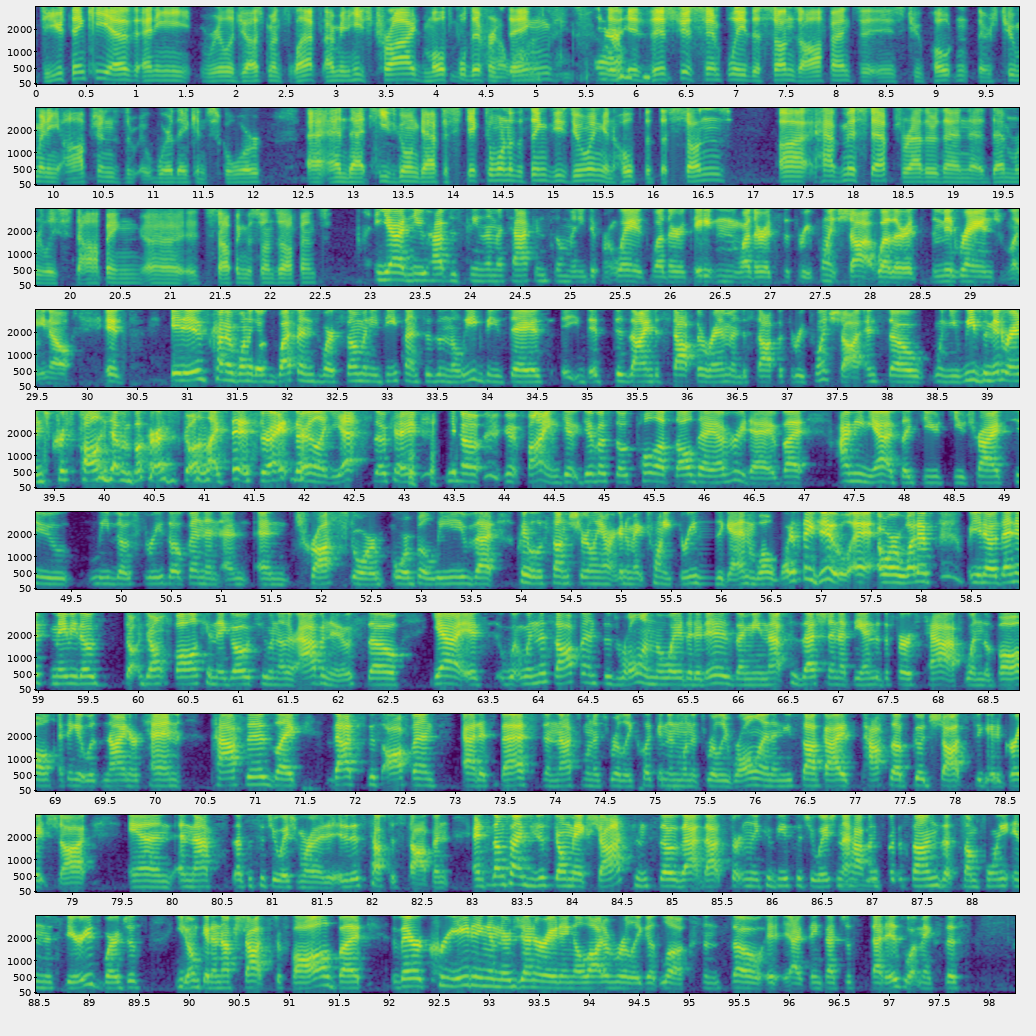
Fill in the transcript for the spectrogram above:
do you think he has any real adjustments left? I mean, he's tried multiple different things. things. Yeah. Is, is this just simply the Suns' offense is too potent? There's too many options where they can score, uh, and that he's going to have to stick to one of the things he's doing and hope that the Suns uh, have missteps rather than uh, them really stopping uh, stopping the Suns' offense. Yeah, and you have just seen them attack in so many different ways, whether it's Ayton, whether it's the three point shot, whether it's the mid range. Well, you know, it's it is kind of one of those weapons where so many defenses in the league these days, it's designed to stop the rim and to stop the three point shot. And so when you leave the mid range, Chris Paul and Devin Booker are just going like this, right? They're like, yes, okay, you know, fine, give, give us those pull ups all day, every day. But I mean, yeah, it's like do you do you try to leave those threes open and and and trust or or believe that okay, well the Suns surely aren't going to make 23s again. Well, what if they do? Eh, Or what if you know? Then if maybe those don't, don't fall, can they go to another avenue? So yeah, it's when, when this offense is rolling the way that it is. I mean, that possession at the end of the first half when the ball, I think it was nine or ten passes, like that's this offense at its best and that's when it's really clicking and when it's really rolling and you saw guys pass up good shots to get a great shot and and that's that's a situation where it, it is tough to stop and and sometimes you just don't make shots and so that that certainly could be a situation that mm-hmm. happens for the Suns at some point in this series where just you don't get enough shots to fall but they're creating and they're generating a lot of really good looks and so it, I think that just that is what makes this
